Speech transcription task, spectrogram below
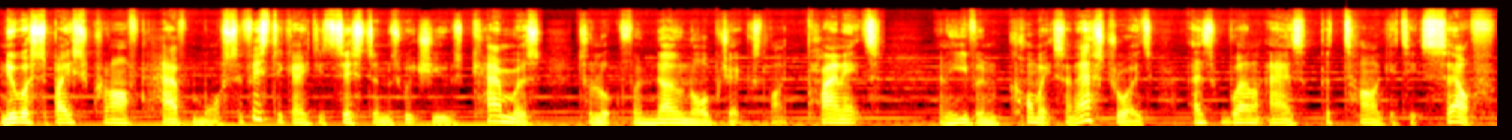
Newer spacecraft have more sophisticated systems which use cameras to look for known objects like planets and even comets and asteroids, as well as the target itself.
